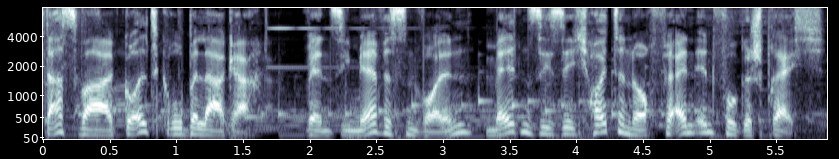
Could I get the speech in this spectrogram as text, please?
Das war Goldgrube Lager. Wenn Sie mehr wissen wollen, melden Sie sich heute noch für ein Infogespräch.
